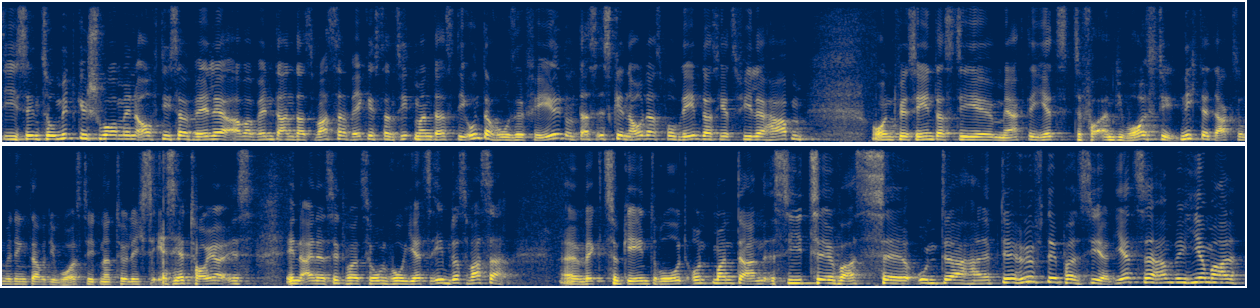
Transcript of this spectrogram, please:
die sind so mitgeschwommen auf dieser Welle, aber wenn dann das Wasser weg ist, dann sieht man, dass die Unterhose fehlt und das ist genau das Problem, das jetzt viele haben. Und wir sehen, dass die Märkte jetzt, vor allem die Wall Street, nicht der DAX unbedingt, aber die Wall Street natürlich sehr, sehr teuer ist in einer Situation, wo jetzt eben das Wasser äh, wegzugehen droht und man dann sieht, was unterhalb der Hüfte passiert. Jetzt haben wir hier mal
